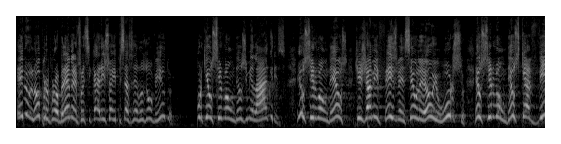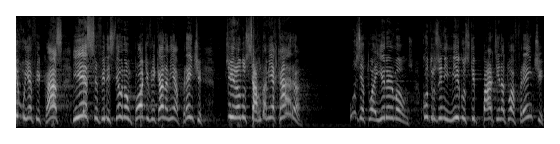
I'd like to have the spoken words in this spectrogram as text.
Ele olhou para o problema e falou assim: cara, isso aí precisa ser resolvido porque eu sirvo a um Deus de milagres, eu sirvo a um Deus que já me fez vencer o leão e o urso, eu sirvo a um Deus que é vivo e eficaz, e esse filisteu não pode ficar na minha frente, tirando o sarro da minha cara. Use a tua ira, irmãos, contra os inimigos que partem na tua frente.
